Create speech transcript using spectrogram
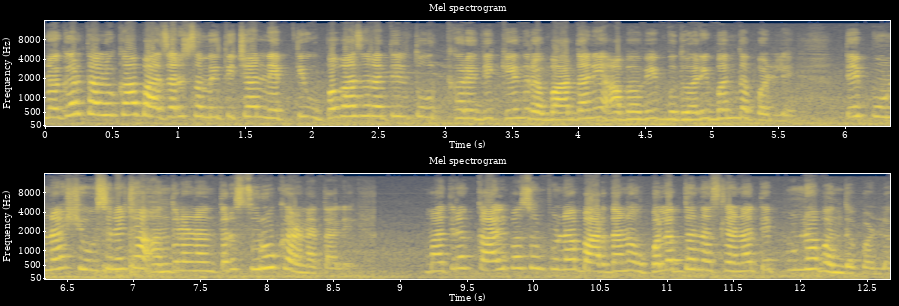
नगर तालुका बाजार समितीच्या नेप्ती उपबाजारातील तूर खरेदी केंद्र बारदाने अभावी बुधवारी बंद पडले. ते पुन्हा शिवसेनेच्या आंदोलनानंतर सुरू करण्यात आले. मात्र कालपासून पुन्हा बारदाना उपलब्ध नसल्यानं ते पुन्हा बंद पडलं.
